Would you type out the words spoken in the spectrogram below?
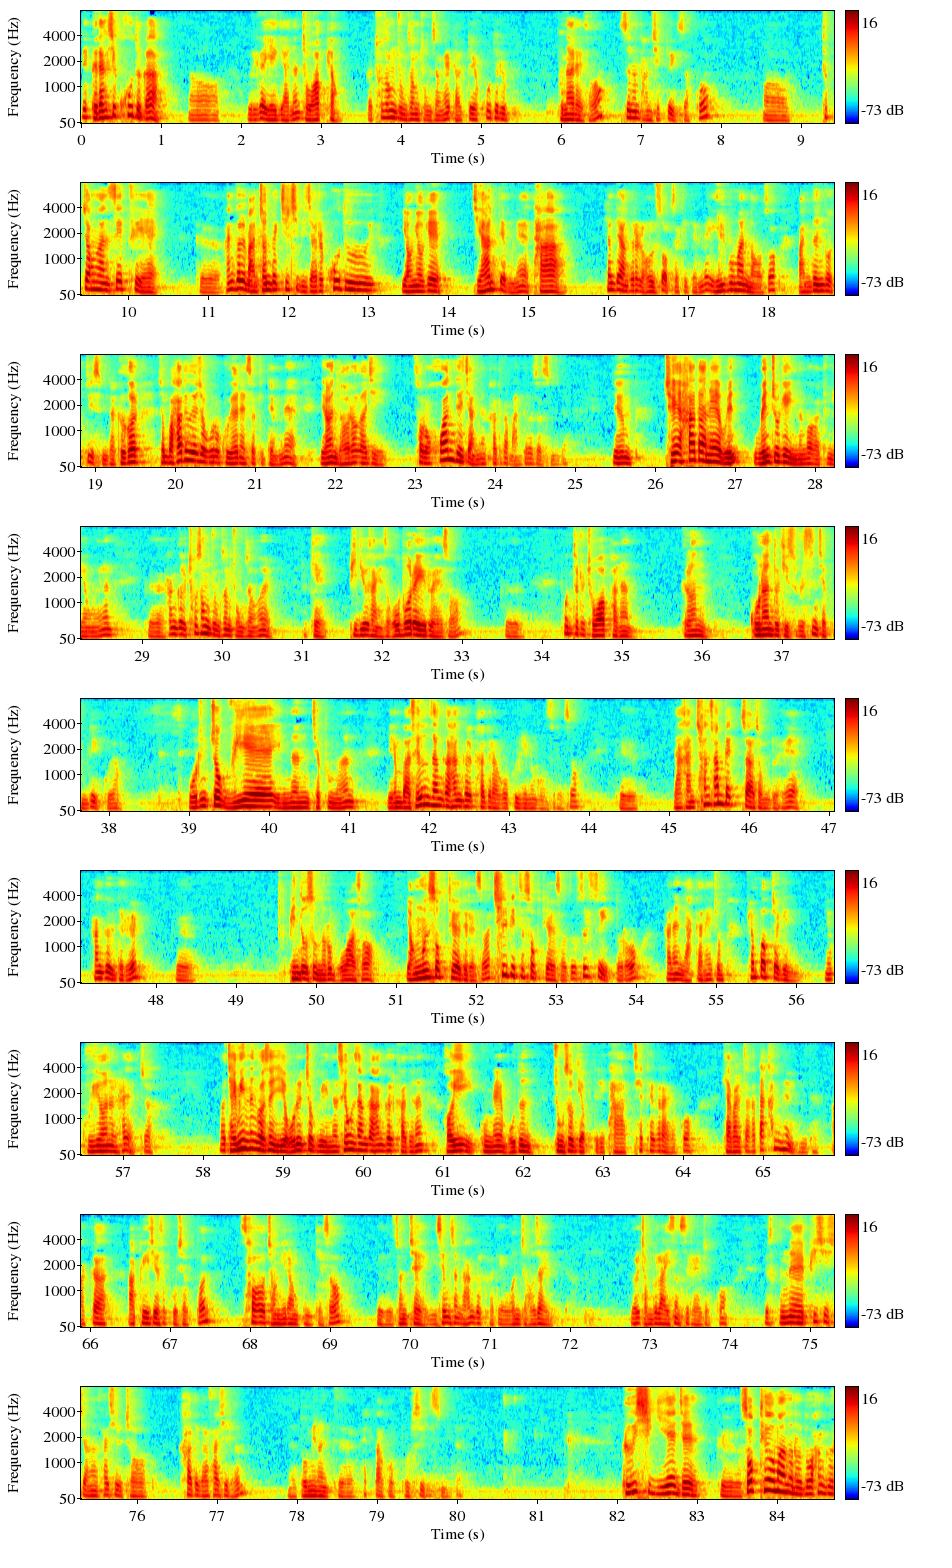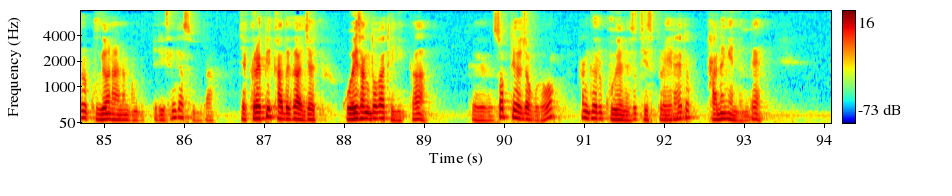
근데 그 당시 코드가 어, 우리가 얘기하는 조합형, 그러니까 초성, 중성, 종성의 별도의 코드를 분할해서 쓰는 방식도 있었고 어, 특정한 세트에 그 한글 1172자를 코드 영역의 제한 때문에 다 현대 한글을 넣을 수 없었기 때문에 일부만 넣어서 만든 것도 있습니다. 그걸 전부 하드웨어적으로 구현했었기 때문에 이런 여러 가지 서로 호환되지 않는 카드가 만들어졌습니다. 지금 최하단의 왼, 왼쪽에 있는 것 같은 경우에는 그 한글 초성, 중성, 종성을 이렇게 비디오상에서 overlay로 해서 그 폰트를 조합하는 그런 고난도 기술을 쓴 제품도 있고요. 오른쪽 위에 있는 제품은 이른바 세운상가 한글 카드라고 불리는 것으로서 그 약 한 1300자 정도의 한글들을 그 빈도순으로 모아서 영문 소프트웨어들에서 7비트 소프트웨어에서도 쓸 수 있도록 하는 약간의 좀 편법적인 구현을 하였죠. 어, 재미있는 것은 이 오른쪽 위에 있는 세운상가 한글 카드는 거의 국내 모든 중소기업들이 다 채택을 하였고 개발자가 딱 한 명입니다. 아까 앞 페이지에서 보셨던 서정희란 분께서 그 전체 이 세운상가 한글 카드의 원저자입니다. 이걸 전부 라이선스를 해줬고 그래서 국내 PC 시장은 사실 저 카드가 사실은 dominant 했다고 볼 수 있습니다. 그 시기에 이제 그 소프트웨어만으로도 한글을 구현하는 방법들이 생겼습니다. 이제 그래픽 카드가 이제 고해상도가 되니까 그 소프트웨어적으로 한글을 구현해서 디스플레이를 해도 가능했는데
